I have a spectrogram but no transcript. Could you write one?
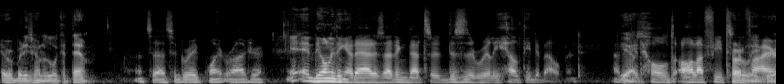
everybody's going to look at them. That's, that's a great point, Roger. And the only thing I'd add is I think that's a, this is a really healthy development. I think Yes. it holds all our feet to the fire,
